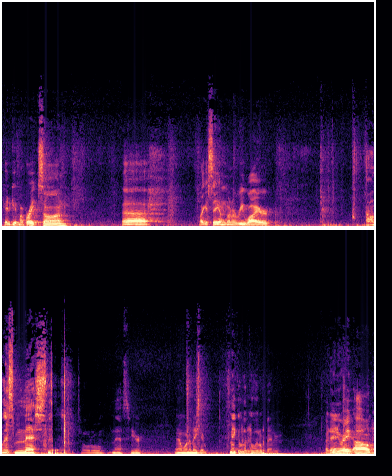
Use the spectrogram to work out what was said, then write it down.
Got to get my brakes on. Uh, like I say, I'm going to rewire all this mess. This is a total mess here, and I want to make it make it look a little better. But at any rate, I'll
